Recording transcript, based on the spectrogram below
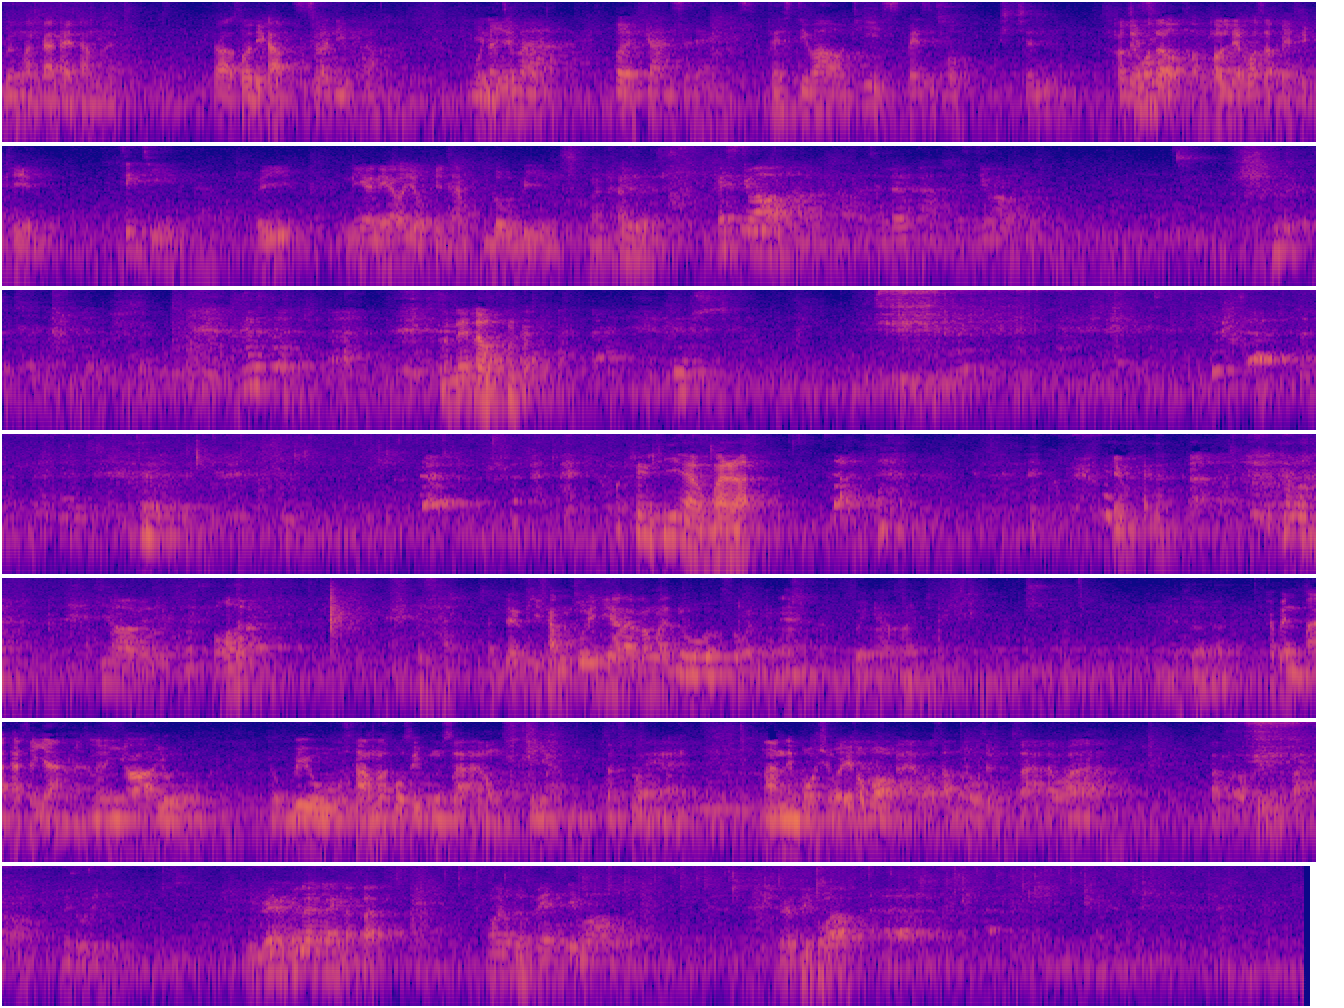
เบื้องหลังการถ่ายทำนะก็สวัสดีครับ สวัสดีครับวัวันนนี้นี้เราจะมาเปิดการแสดงเฟสติวัลที่ Space 16ชั้นเขาเรียกว่าชั้น16ของเขาเรียกว่าสเปซิฟิกทีมซิกทีครับเฮ้ยนี่อันนี้ก็อยู่พิจับบลูบีนนะครับคือเฟสติวัลของเรานะครับเราจะเริ่มการเฟสติวัลมันได้ลง เรื่องที่แอบมานะเห็นไหมนะที่ชอบเลยโอ๊ยหลังจากที่ทำตัวเฮียเราก็มาดูสวนกันนะสวยงามมากก็เป็นปาร์ทัสยามนะแล้วนี้ก็อยู่วิว 360 องศาของสยามสแควร์ตามในโบรชัวร์ที่เขาบอกนะว่า 360 องศา แต่ว่า 360 องศาเนาะไม่รู้ดิมันก็ยังไม่เลิกเล่นนะสัตว์เพราะมันคือเฟสติวัล Perpendicular.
